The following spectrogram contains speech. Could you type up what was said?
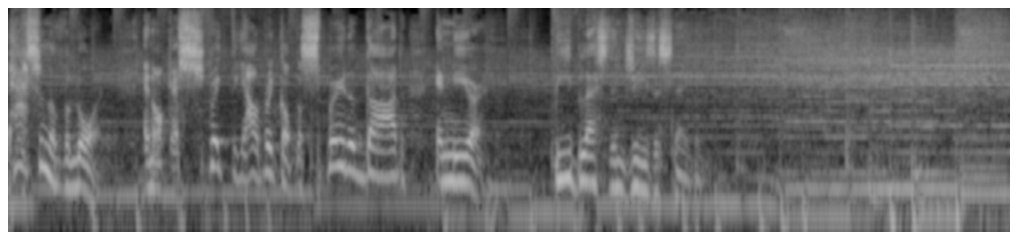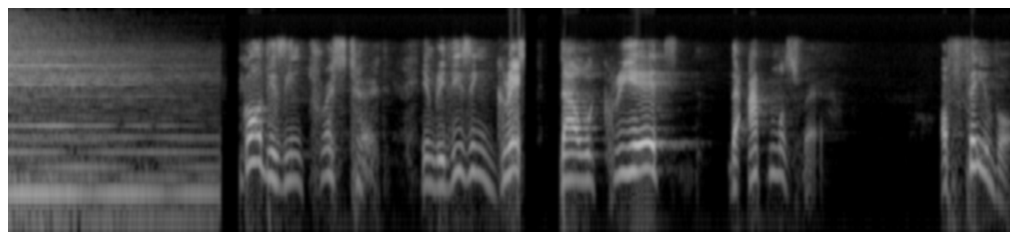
passion of the Lord and orchestrate the outbreak of the Spirit of God in the earth. Be blessed in Jesus' name. God is interested in releasing grace that will create the atmosphere of favor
